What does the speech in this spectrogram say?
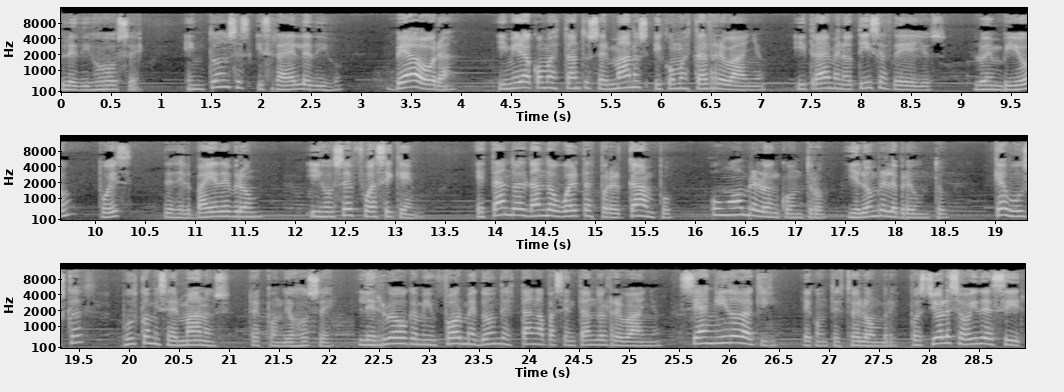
le dijo José. Entonces Israel le dijo, Ve ahora y mira cómo están tus hermanos y cómo está el rebaño, y tráeme noticias de ellos. Lo envió, pues, desde el valle de Hebrón, y José fue a Siquem. Estando él dando vueltas por el campo, un hombre lo encontró, y el hombre le preguntó, ¿Qué buscas? Busco a mis hermanos, respondió José. Le ruego que me informe dónde están apacentando el rebaño. Se han ido de aquí, le contestó el hombre, pues yo les oí decir,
